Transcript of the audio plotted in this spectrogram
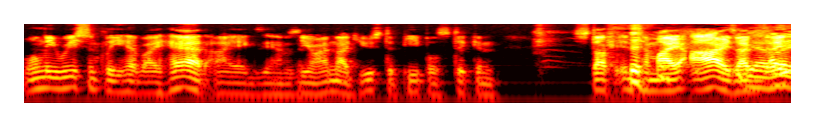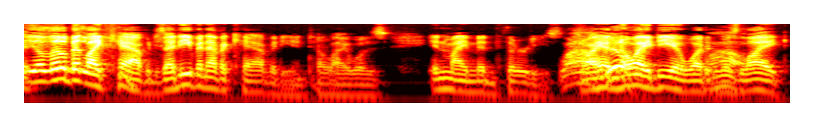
Only recently have I had eye exams. You know, I'm not used to people sticking stuff into my eyes. I, Yeah, right. a little bit like cavities. I didn't even have a cavity until I was in my mid 30s. Wow, so I had no idea what it was like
